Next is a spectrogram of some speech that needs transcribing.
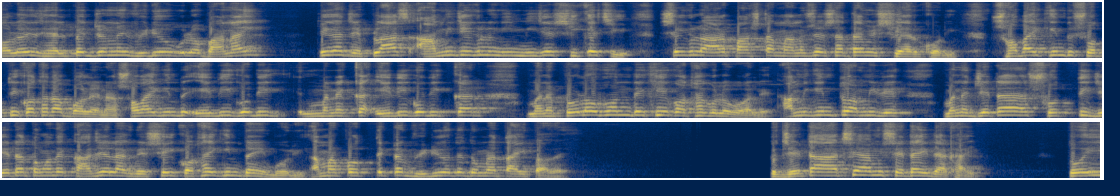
অলওয়েজ হেল্পের জন্যই ভিডিওগুলো বানাই। ঠিক আছে? প্লাস আমি যেগুলো নিজে শিখেছি, সেগুলো আর পাঁচটা মানুষের সাথে আমি শেয়ার করি। সবাই কিন্তু সত্যি কথাটা বলে না। সবাই কিন্তু এদিক ওদিক মানে এদিক ওদিককার মানে প্রলোভন দেখিয়ে কথাগুলো বলে। আমি কিন্তু, আমি মানে যেটা সত্যি, যেটা তোমাদের কাজে লাগবে, সেই কথাই কিন্তু আমি বলি। আমার প্রত্যেকটা ভিডিওতে তোমরা তাই পাবে। তো যেটা আছে, আমি সেটাই দেখাই। তো এই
